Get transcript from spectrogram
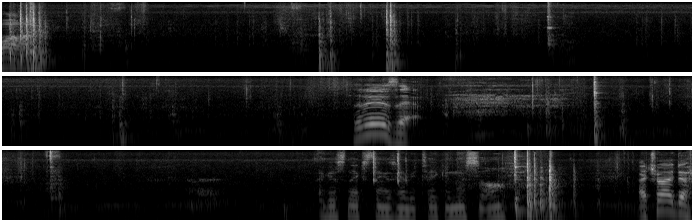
Voila. It is that. I guess next thing is gonna be taking this off. I tried to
